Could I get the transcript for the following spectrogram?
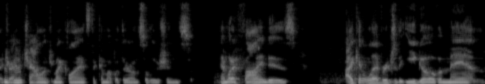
I try mm-hmm. and challenge my clients to come up with their own solutions. And what I find is I can leverage the ego of a man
